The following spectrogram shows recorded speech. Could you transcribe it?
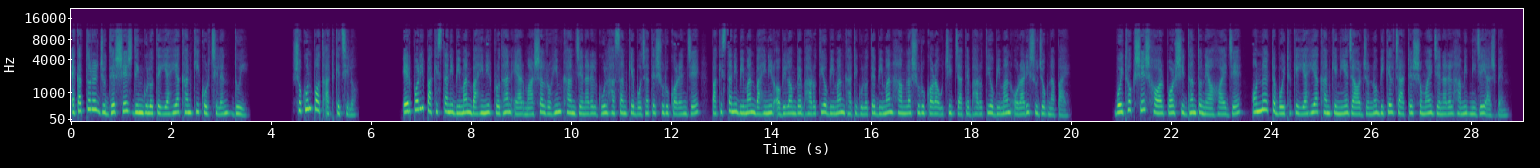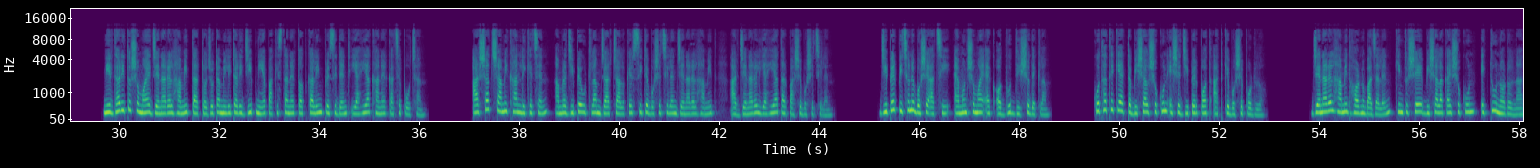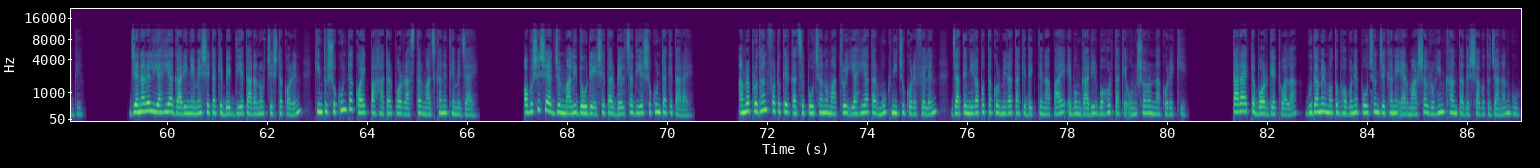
একাত্তরের যুদ্ধের শেষ দিনগুলোতে ইয়াহিয়া খান কি করছিলেন? দুই। শকুন পথ আটকে ছিল। এরপরই পাকিস্তানি বিমান বাহিনীর প্রধান air marshal Rahim Khan general Gul হাসানকে বোঝাতে শুরু করেন যে, পাকিস্তানি বিমান বাহিনীর অবিলম্বে ভারতীয় বিমান ঘাঁটিগুলোতে বিমান হামলা শুরু করা উচিত যাতে ভারতীয় বিমান ওড়ারই সুযোগ না পায়। বৈঠক শেষ হওয়ার পর সিদ্ধান্ত নেওয়া হয় যে, অন্য একটা বৈঠকে ইয়াহিয়া খানকে নিয়ে যাওয়ার জন্য বিকেল চারটের সময় জেনারেল হামিদ নিজেই আসবেন। নির্ধারিত সময়ে জেনারেল হামিদ তার টজোটা মিলিটারি জিপ নিয়ে পাকিস্তানের তৎকালীন প্রেসিডেন্ট ইয়াহিয়া খানের কাছে পৌঁছান। আরশাদ শামী খান লিখেছেন, আমরা জিপে উঠলাম যার চালকের সিটে বসেছিলেন জেনারেল হামিদ আর জেনারেল ইয়াহিয়া তার পাশে বসেছিলেন। জিপের পিছনে বসে আছি, এমন সময় এক অদ্ভুত দৃশ্য দেখলাম। কোথা থেকে একটা বিশাল শকুন এসে জিপের পথ আটকে বসে পড়ল। জেনারেল হামিদ হর্ন বাজালেন, কিন্তু সে বিশালাকায় শকুন একটু নডল না জেনারেল ইয়াহিয়া গাড়ি নেমে সেটাকে বেদ দিয়ে তাড়ানোর চেষ্টা করেন, কিন্তু শকুনটা কয়েক পা হাঁটার পর রাস্তার মাঝখানে থেমে যায়। অবশেষে একজন মালি দৌড়ে এসে তার বেলচা দিয়ে শকুনটাকে তাড়ায়। আমরা প্রধান ফটকের কাছে পৌঁছানো মাত্রই ইয়াহিয়া তার মুখ নিচু করে ফেলেন, যাতে নিরাপত্তাকর্মীরা তাকে দেখতে না পায় এবং গাড়ির বহর তাকে অনুসরণ না করে কি। তারা একটা বড় গেটওয়ালা, গুদামের মতো ভবনে পৌঁছন যেখানে এয়ার মার্শাল রহিম খান তাদের স্বাগত জানান গু।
